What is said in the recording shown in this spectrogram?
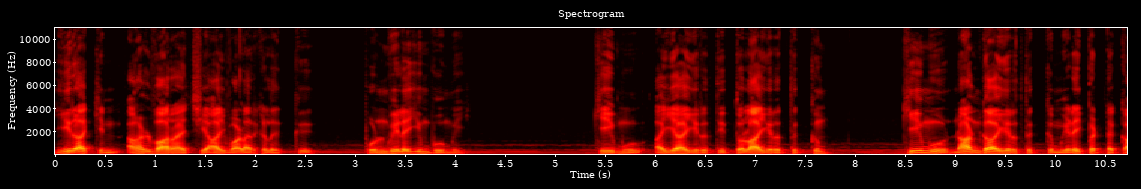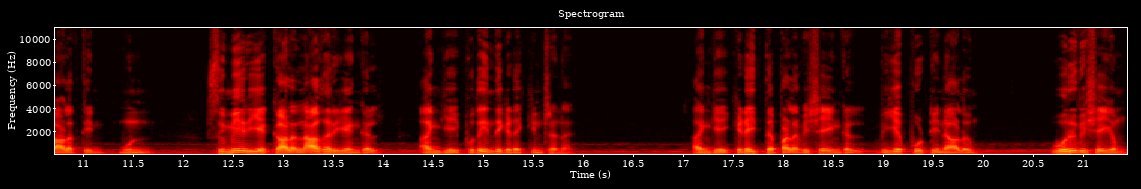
ஈராக்கின் அகழ்வாராய்ச்சி ஆய்வாளர்களுக்கு பொன்விளையும் பூமி. கிமு ஐயாயிரத்தி தொள்ளாயிரத்துக்கும் கிமு நான்காயிரத்துக்கும் இடைப்பட்ட காலத்தின் முன் சுமேரிய கால நாகரிகங்கள் அங்கே புதைந்து கிடக்கின்றன. அங்கே கிடைத்த பல விஷயங்கள் வியப்பூட்டினாலும் ஒரு விஷயம்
